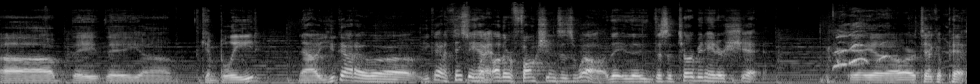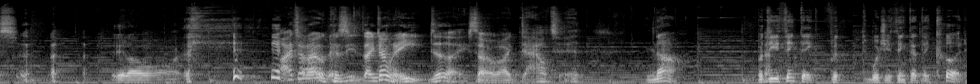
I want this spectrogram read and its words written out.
uh, they they uh, can bleed. Now you gotta uh, you gotta think they have other functions as well. They, they, does a Terminator shit? You know, or take a piss. You know, I don't know because they don't eat, do they? So I doubt it. no. But do you think they? But would you think that they could?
